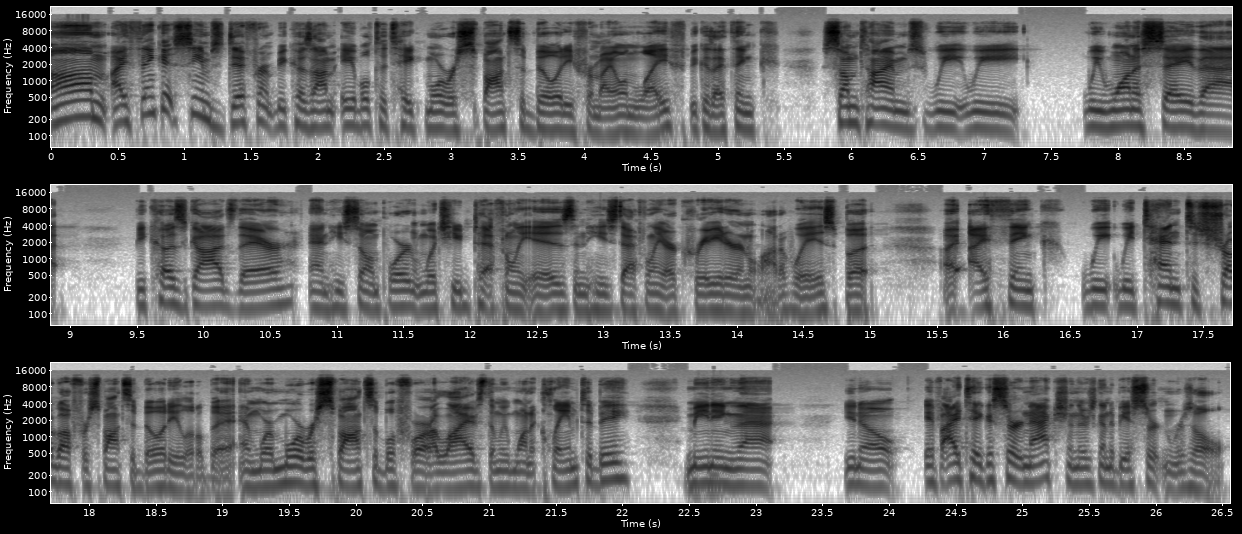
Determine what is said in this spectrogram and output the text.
Um, I think it seems different because I'm able to take more responsibility for my own life because I think sometimes we we we want to say that because God's there and He's so important, which He definitely is, and He's definitely our creator in a lot of ways. But I, I think we we tend to shrug off responsibility a little bit, and we're more responsible for our lives than we want to claim to be. Meaning that you know, if I take a certain action, there's going to be a certain result.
